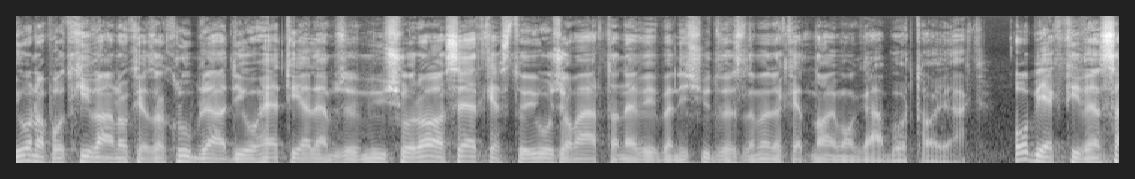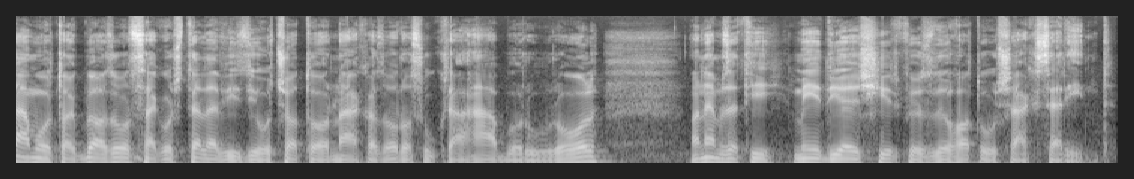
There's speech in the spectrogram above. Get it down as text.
Jó napot kívánok, ez a Klubrádió heti elemző műsora. A szerkesztő Józsa Márta nevében is üdvözlöm Önöket, Najman Gábort hallják. Objektíven számoltak be az országos televízió csatornák az orosz-ukrán háborúról, a Nemzeti Média és Hírközlő Hatóság szerint.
